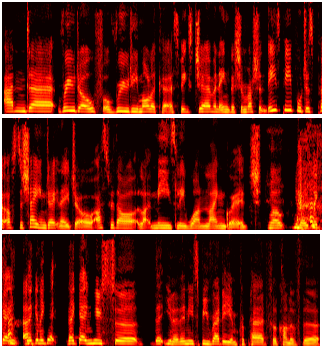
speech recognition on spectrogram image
And uh, Rudolf or Rudy Molleker speaks German, English, and Russian. These people just put us to shame, don't they, Joel? Us with our like measly one language. Well, you know, they're getting they're going to get they're getting used to that. You know, they need to be ready and prepared for kind of the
